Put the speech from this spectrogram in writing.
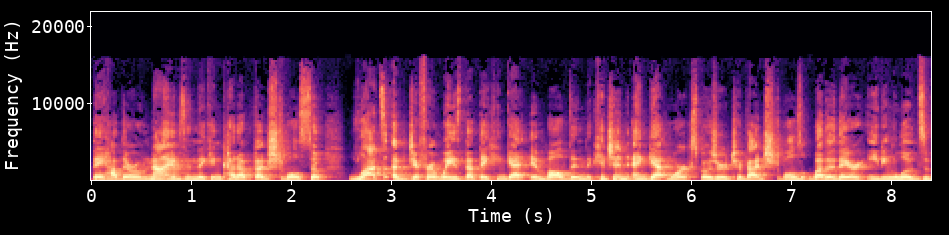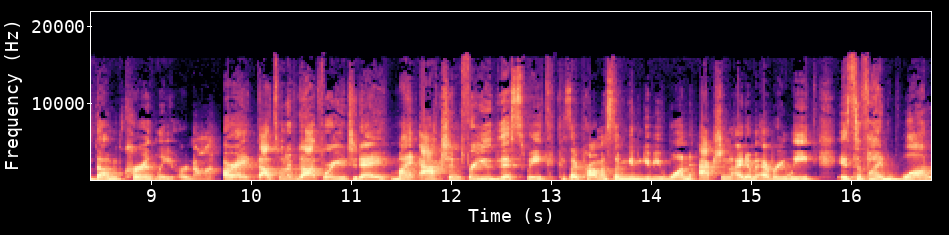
they have their own knives and they can cut up vegetables. So lots of different ways that they can get involved in the kitchen and get more exposure to vegetables, whether they are eating loads of them currently or not. All right, that's what I've got for you today. My action for you this week, because I promise I'm going to give you one action item every week, is to find one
